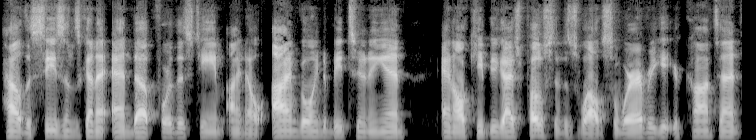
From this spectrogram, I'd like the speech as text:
how the season's going to end up for this team. I know I'm going to be tuning in and I'll keep you guys posted as well. So wherever you get your content,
